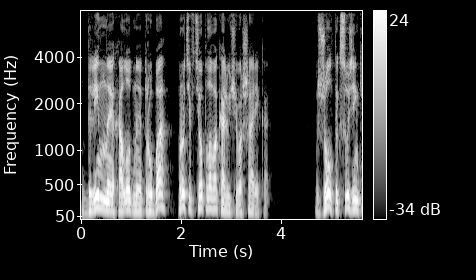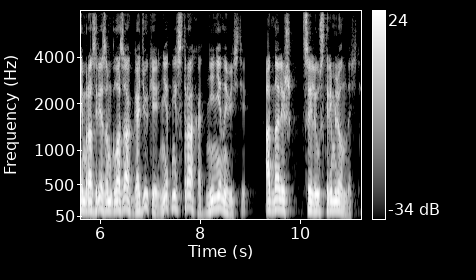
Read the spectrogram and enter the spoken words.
Длинная холодная труба против теплого колючего шарика. В желтых с узеньким разрезом глазах гадюки нет ни страха, ни ненависти, одна лишь целеустремленность.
